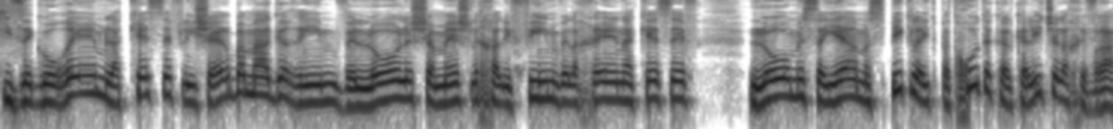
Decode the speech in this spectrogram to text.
כי זה גורם לכסף להישאר במאגרים ולא לשמש לחליפין ולכן הכסף לא מסייע מספיק להתפתחות הכלכלית של החברה.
